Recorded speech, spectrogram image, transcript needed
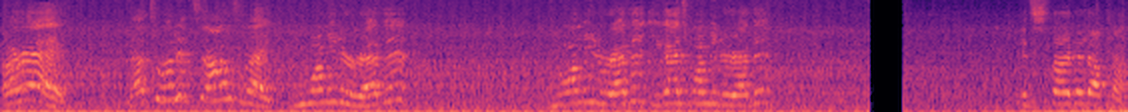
Alright. That's what it sounds like. You want me to rev it? You want me to rev it? You guys want me to rev it? It started up na.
